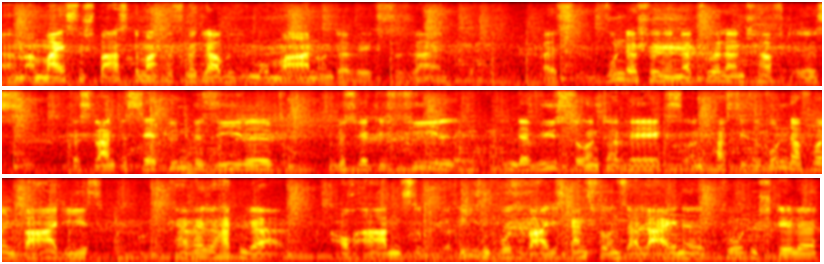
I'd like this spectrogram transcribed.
Ähm, am meisten Spaß gemacht hat es mir, glaube ich, im Oman unterwegs zu sein. Weil es wunderschöne Naturlandschaft ist. Das Land ist sehr dünn besiedelt. Du bist wirklich viel in der Wüste unterwegs und hast diese wundervollen Wadis. Teilweise hatten wir auch abends so riesengroße Wadis, ganz für uns alleine, Totenstille,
